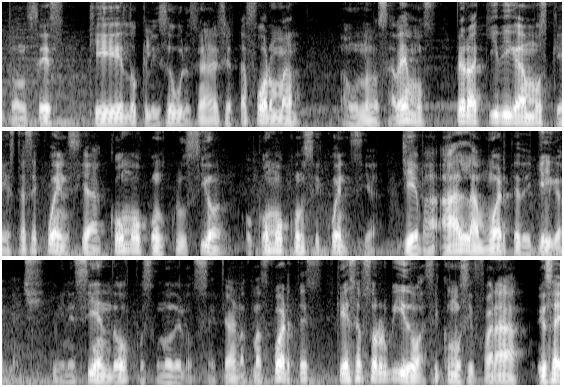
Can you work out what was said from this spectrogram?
Entonces, ¿qué es lo que le hizo evolucionar de cierta forma? Aún no lo sabemos. Pero aquí digamos que esta secuencia como conclusión o como consecuencia lleva a la muerte de Gilgamesh, que viene siendo pues uno de los Eternos más fuertes, que es absorbido así como si fuera, o sea,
